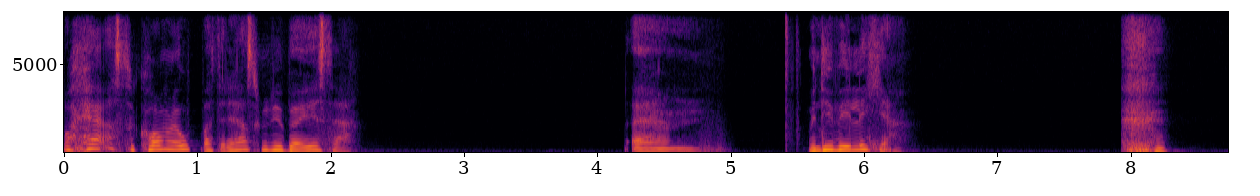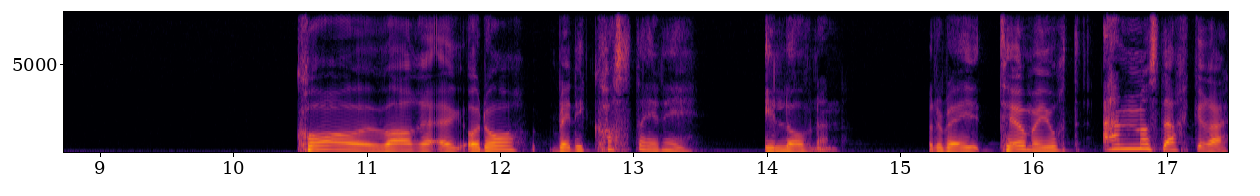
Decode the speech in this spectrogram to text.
Og her så kommer det opp at det her skulle de bøye seg. Um, men de ville ikke. Var, og da ble de kasta inn i ildovnen. Og det ble til og med gjort enda sterkere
